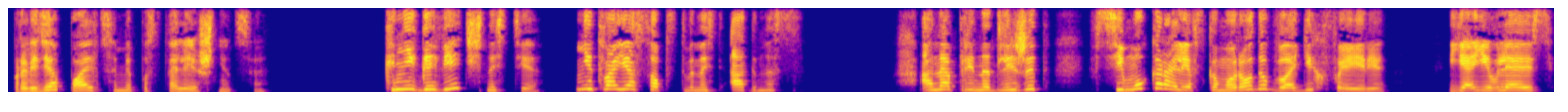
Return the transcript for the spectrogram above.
проведя пальцами по столешнице. «Книга вечности не твоя собственность, Агнес. Она принадлежит всему королевскому роду благих Фейри. Я являюсь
